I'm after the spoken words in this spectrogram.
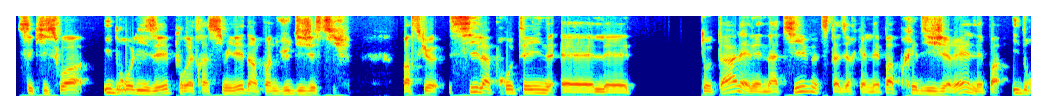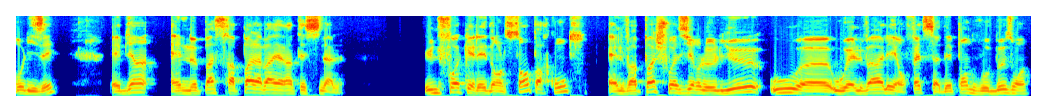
c'est qu'il soit hydrolysé pour être assimilé d'un point de vue digestif. Parce que si la protéine, elle est totale, elle est native, c'est-à-dire qu'elle n'est pas prédigérée, elle n'est pas hydrolysée, eh bien, elle ne passera pas la barrière intestinale. Une fois qu'elle est dans le sang, par contre, elle va pas choisir le lieu où, euh, où elle va aller. En fait, ça dépend de vos besoins.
